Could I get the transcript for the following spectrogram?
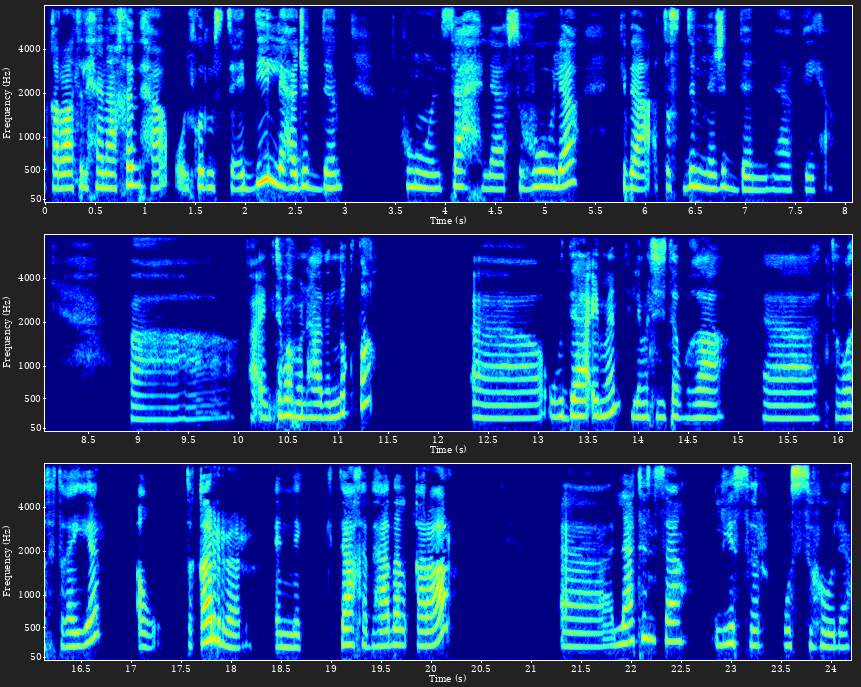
القرارات اللي إحنا ناخذها ونكون مستعدين لها جدا تكون سهلة سهولة كذا تصدمنا جدا فيها. ف... فانتبهوا من هذه النقطة. آه ودائما لما تجي تبغى آه تبغى تتغير أو تقرر إنك تاخذ هذا القرار آه لا تنسى اليسر والسهولة.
